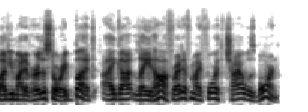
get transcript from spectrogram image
A lot of you might have heard the story, but I got laid off right after my fourth child was born.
